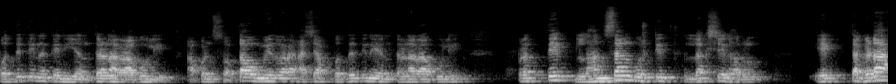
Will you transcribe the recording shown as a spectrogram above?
पद्धतीनं त्यांनी यंत्रणा राबवली आपण स्वतः उमेदवार अशा पद्धतीने यंत्रणा राबवली. प्रत्येक लहानसहान गोष्टीत लक्ष घालून एक तगडा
